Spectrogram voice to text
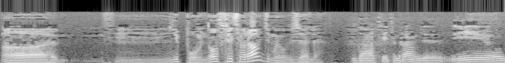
А, не помню. Но в третьем раунде мы его взяли. Да, в третьем раунде. И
